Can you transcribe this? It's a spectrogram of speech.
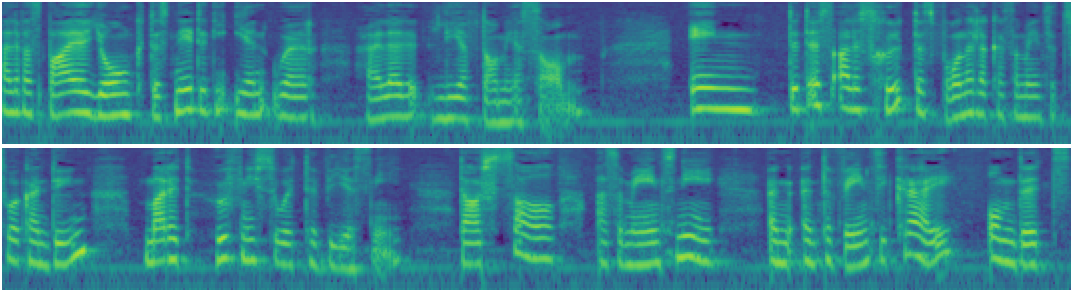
Hulle was baie jonk, dis net in die een oor, hulle leef daarmee saam. En dit is alles goed, dis wonderlik as mense dit so kan doen, maar dit hoef nie so te wees nie. Daar sal as 'n mens nie 'n intervensie kry om dit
